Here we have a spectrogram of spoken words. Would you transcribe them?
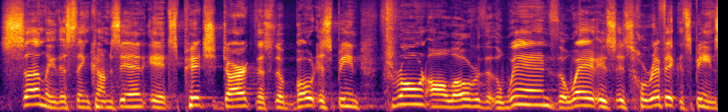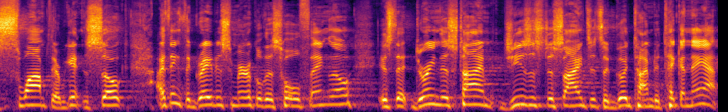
suddenly this thing comes in, it's pitch dark, this, the boat is being thrown all over, the, the wind, the wave is it's horrific, it's being swamped, they're getting soaked. I think the greatest miracle of this whole thing, though, is that during this time, Jesus decides it's a good time to take a nap.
